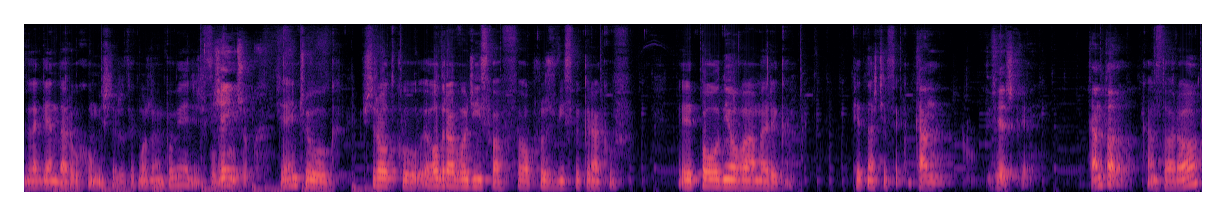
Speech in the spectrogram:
Legenda ruchu, myślę, że tak możemy powiedzieć. Zieńczuk. Zieńczuk. W środku Odra Wodzisław, oprócz Wisły Kraków. Y, Południowa Ameryka. 15 sekund. Kan... Chwileczkę. Kantoro. Kantoro.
